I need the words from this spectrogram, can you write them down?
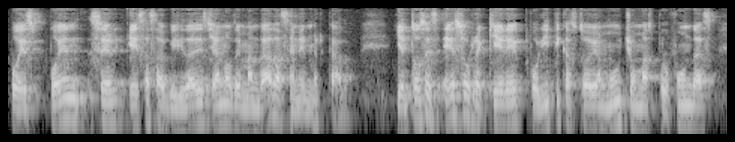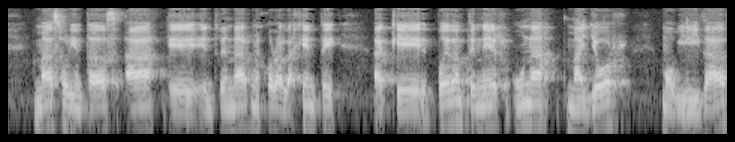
pues pueden ser esas habilidades ya no demandadas en el mercado. Y entonces eso requiere políticas todavía mucho más profundas, más orientadas a eh, entrenar mejor a la gente, a que puedan tener una mayor movilidad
